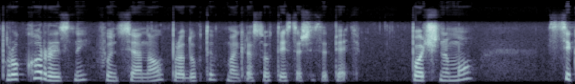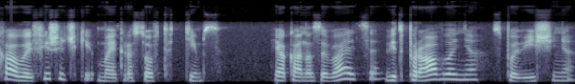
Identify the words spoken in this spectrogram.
про корисний функціонал продуктів Microsoft 365. Почнемо з цікавої фішечки Microsoft Teams, яка називається Відправлення сповіщення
